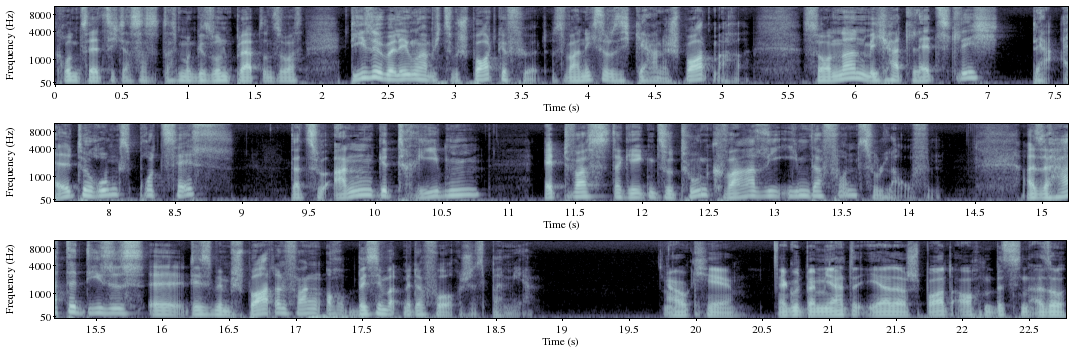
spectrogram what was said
grundsätzlich, dass, das, dass man gesund bleibt und sowas. Diese Überlegung habe ich zum Sport geführt. Es war nicht so, dass ich gerne Sport mache, sondern mich hat letztlich der Alterungsprozess dazu angetrieben, etwas dagegen zu tun, quasi ihm davon zu laufen. Also hatte dieses, äh, dieses mit dem Sportanfangen auch ein bisschen was Metaphorisches bei mir. Ah, okay. Ja gut, bei mir hatte eher der Sport auch ein bisschen, also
